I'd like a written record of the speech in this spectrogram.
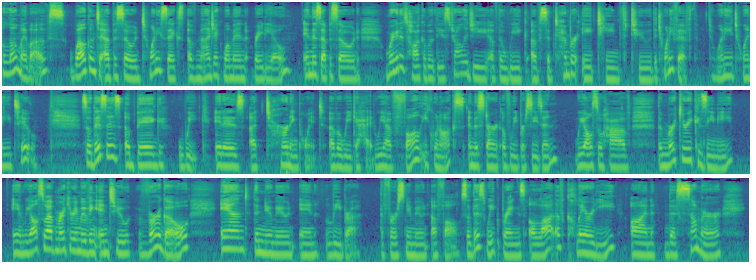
Hello, my loves. Welcome to episode 26 of Magic Woman Radio. In this episode, we're going to talk about the astrology of the week of September 18th to the 25th, 2022. So, this is a big week. It is a turning point of a week ahead. We have fall equinox and the start of Libra season. We also have the Mercury Cazimi, and we also have Mercury moving into Virgo and the new moon in Libra the first new moon of fall. So this week brings a lot of clarity on the summer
